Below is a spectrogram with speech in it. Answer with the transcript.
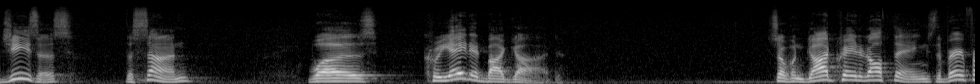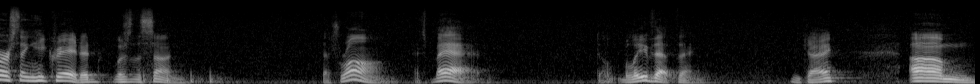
Jesus, the Son, was created by God so when God created all things, the very first thing he created was the Son. That's wrong. That's bad. Don't believe that thing. Okay? Um,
